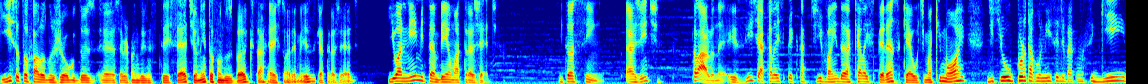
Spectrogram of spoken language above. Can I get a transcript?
E isso eu tô falando no jogo dois, é, Cyberpunk 2077, eu nem tô falando dos bugs, tá? É a história mesmo, que é a tragédia. E o anime também é uma tragédia. Então, assim, a gente. Claro, né? Existe aquela expectativa ainda, aquela esperança, que é a última que morre, de que o protagonista ele vai conseguir,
